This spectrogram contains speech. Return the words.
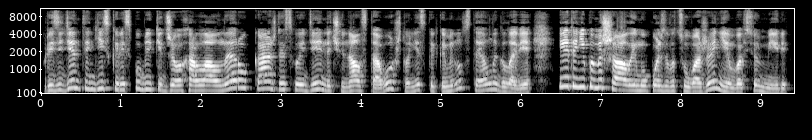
Президент Индийской республики Джавахарлал Неру каждый свой день начинал с того, что несколько минут стоял на голове, и это не помешало ему пользоваться уважением во всем мире.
